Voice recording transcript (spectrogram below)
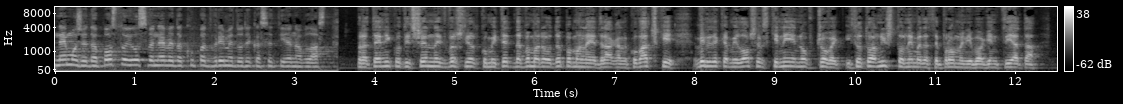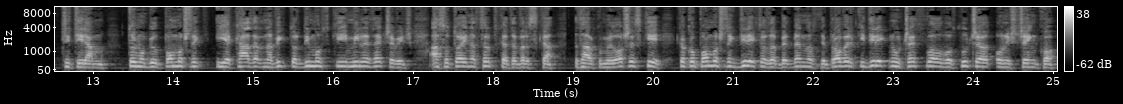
не може да постои, освен еве да купат време додека се тие на власт. Пратеникот и член на извршниот комитет на ВМРО ДПМН е Драган Ковачки, вели дека Милошевски не е нов човек и со тоа ништо нема да се промени во агенцијата. Цитирам, тој му бил помошник и е кадар на Виктор Димовски и Миле Зечевич, а со тој на српската врска. Зарко Милошевски, како помошник директор за безбедносни проверки, директно учествувал во случајот Онишченко.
